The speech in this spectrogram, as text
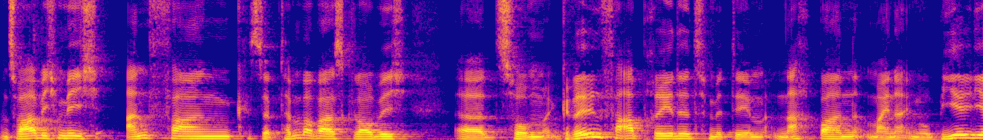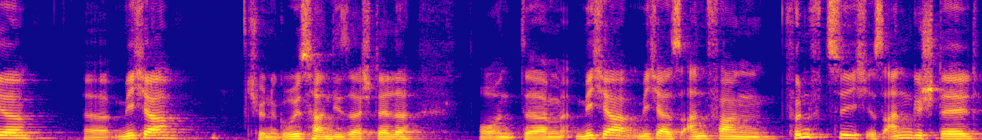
Und zwar habe ich mich Anfang September war es, glaube ich, äh, zum Grillen verabredet mit dem Nachbarn meiner Immobilie, äh, Micha. Schöne Grüße an dieser Stelle. Und ähm, Micha, Micha ist Anfang 50, ist angestellt,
